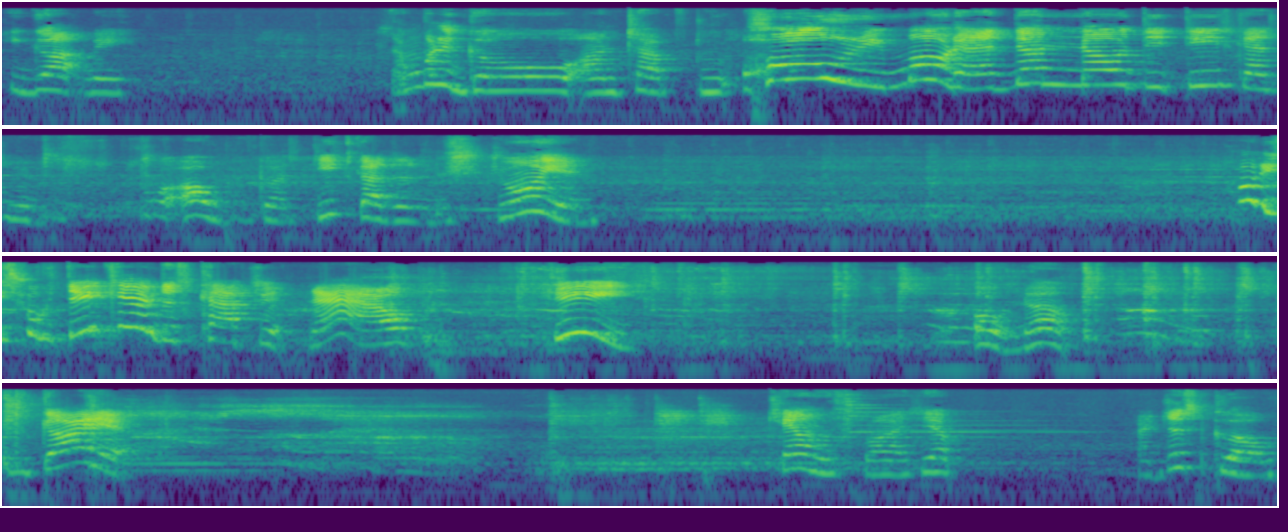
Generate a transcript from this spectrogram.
He got me. I'm gonna go on top. To, holy moly! I didn't know that these guys were. Oh god, these guys are destroying. Holy smokes! They can't just capture it now. Jeez. Oh no. Got it. Spies, yep. I just go.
